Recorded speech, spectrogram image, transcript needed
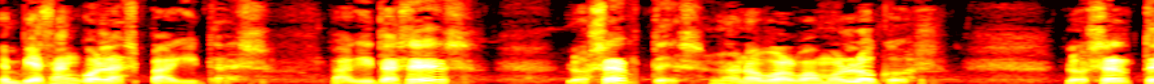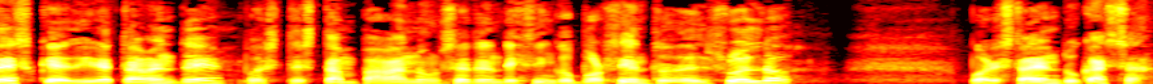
empiezan con las paguitas. Paguitas es los ERTES, no nos volvamos locos. Los ERTES que directamente pues te están pagando un 75% del sueldo por estar en tu casa.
